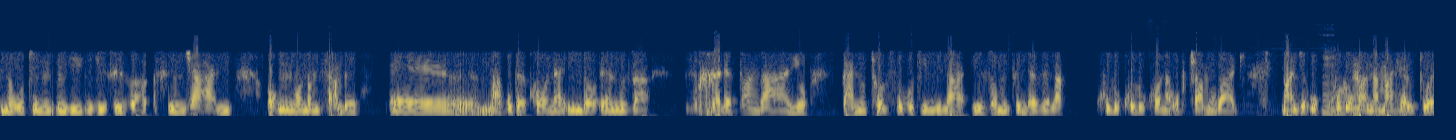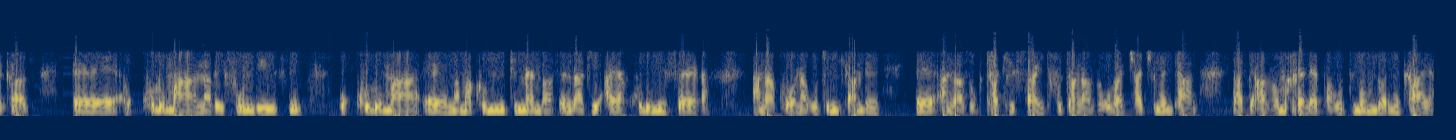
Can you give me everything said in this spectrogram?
nokuthi ngizizwa sinjani. Okungcono mhlambe eh makube khona into engiza zihelebha ngayo kanti utholisa ukuthi ngila izomcindezela khulu khulu khona ubujamo bakhe. Manje ukukhuluma nama health workers eh ukukhuluma nabefundisi ukukhuluma eh nama community members engathi ayakhulumiseka angakhona ukuthi mhlambe eh angazukuthatha iside futhi angazukuba judgmental but azomhelebha ukuthi nomntwana ekhaya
